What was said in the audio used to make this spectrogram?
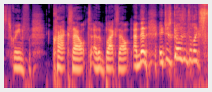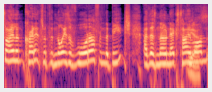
screen f- cracks out and it blacks out, and then it just goes into like silent credits with the noise of water from the beach, and there's no next time Yes. on.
